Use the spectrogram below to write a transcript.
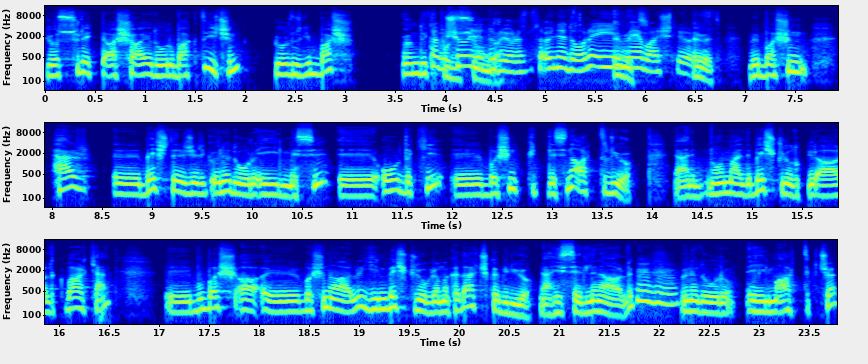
göz sürekli aşağıya doğru baktığı için gördüğünüz gibi baş öndeki Tabii pozisyonda. şöyle duruyoruz. Öne doğru eğilmeye Evet, başlıyoruz. Evet ve başın her 5 derecelik öne doğru eğilmesi e, oradaki e, başın kütlesini arttırıyor. Yani normalde 5 kiloluk bir ağırlık varken e, bu baş a- e, başın ağırlığı 25 kilograma kadar çıkabiliyor. Yani hissedilen ağırlık öne doğru eğilme arttıkça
